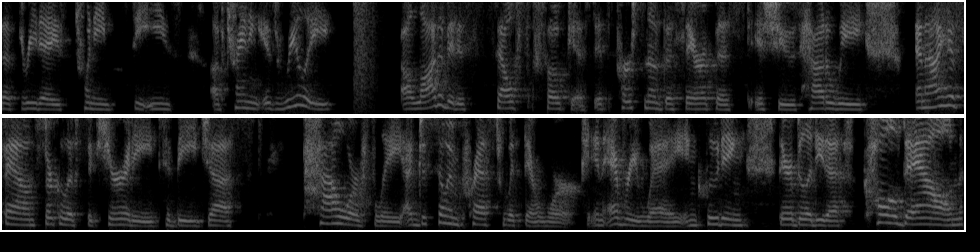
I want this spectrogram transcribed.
the three days 20 ces of training is really a lot of it is self-focused. It's person of the therapist issues. How do we and i have found circle of security to be just powerfully i'm just so impressed with their work in every way including their ability to cull down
